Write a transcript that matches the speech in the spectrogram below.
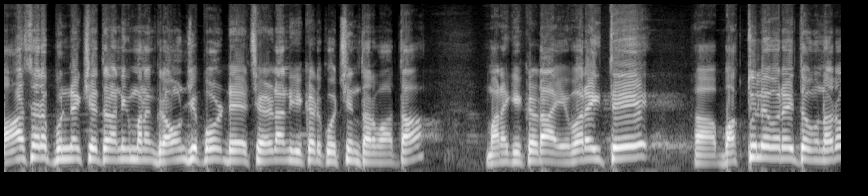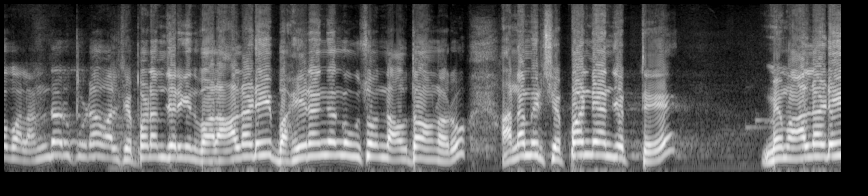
బాసర పుణ్యక్షేత్రానికి మనం గ్రౌండ్ రిపోర్ట్ చేయడానికి ఇక్కడికి వచ్చిన తర్వాత మనకి ఇక్కడ ఎవరైతే భక్తులు ఎవరైతే ఉన్నారో వాళ్ళందరూ కూడా వాళ్ళు చెప్పడం జరిగింది. వాళ్ళు ఆల్రెడీ బహిరంగంగా కూర్చొని అవుతా ఉన్నారు. అన్న మీరు చెప్పండి అని చెప్తే మేము ఆల్రెడీ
